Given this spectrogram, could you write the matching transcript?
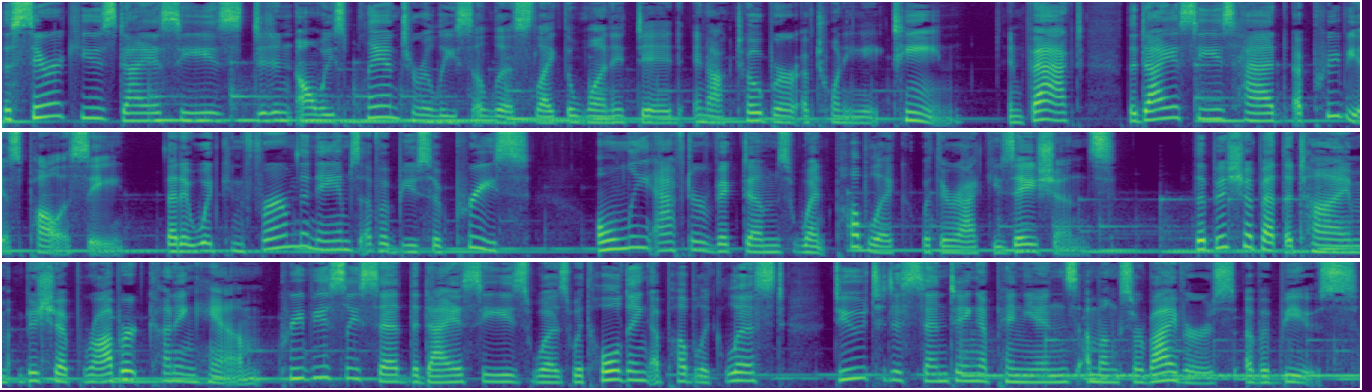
The Syracuse Diocese didn't always plan to release a list like the one it did in October of 2018. In fact, the diocese had a previous policy that it would confirm the names of abusive priests only after victims went public with their accusations. The bishop at the time, Bishop Robert Cunningham, previously said the diocese was withholding a public list due to dissenting opinions among survivors of abuse.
